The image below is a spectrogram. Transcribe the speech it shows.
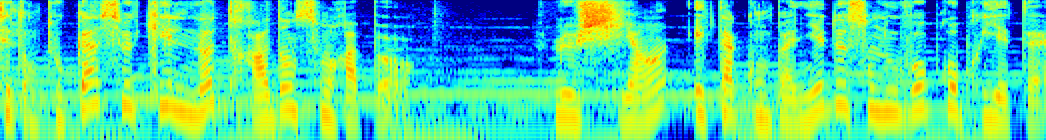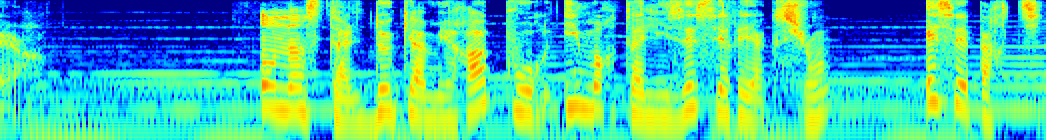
C'est en tout cas ce qu'il notera dans son rapport. Le chien est accompagné de son nouveau propriétaire. On installe deux caméras pour immortaliser ses réactions et c'est parti.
